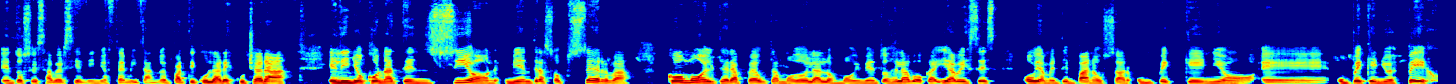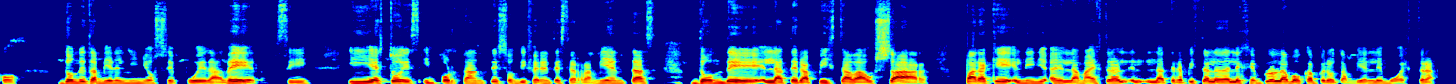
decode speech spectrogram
entonces a ver si el niño está imitando. En particular, escuchará el niño con atención mientras observa cómo el terapeuta modula los movimientos de la boca y a veces, obviamente, van a usar un pequeño, eh, un pequeño espejo donde también el niño se pueda ver, ¿sí? Y esto es importante, son diferentes herramientas donde la terapista va a usar para que el niño, eh, la maestra, la terapista le da el ejemplo en la boca, pero también le muestra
